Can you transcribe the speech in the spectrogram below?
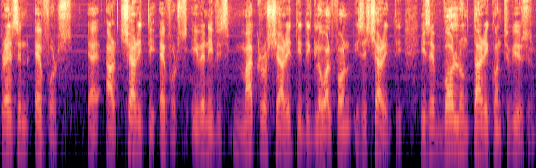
present efforts uh, are charity efforts. Even if it's macro charity, the Global Fund is a charity. It's a voluntary contribution.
